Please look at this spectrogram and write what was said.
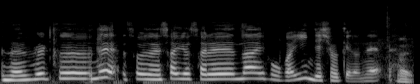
なるべくね、そういうのに採用されない方がいいんでしょうけどね。はい。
